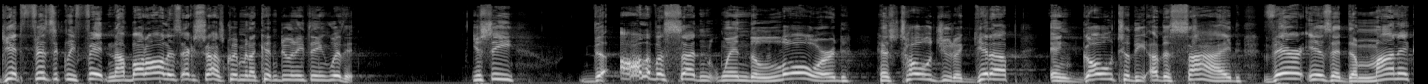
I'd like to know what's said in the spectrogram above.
get physically fit. And I bought all this exercise equipment, I couldn't do anything with it. You see, the, all of a sudden, when the Lord has told you to get up and go to the other side, there is a demonic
